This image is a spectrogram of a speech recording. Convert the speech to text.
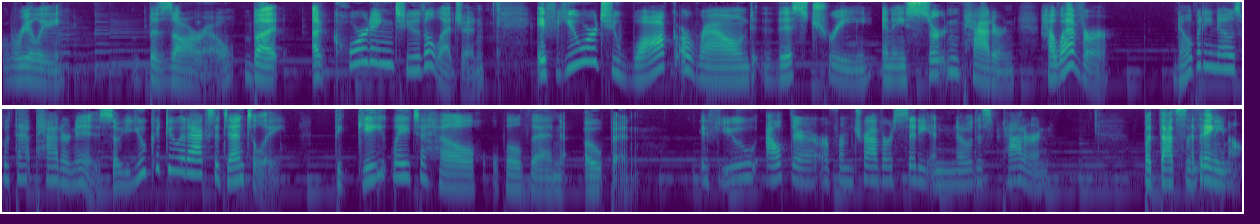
really bizarro, but according to the legend, if you were to walk around this tree in a certain pattern, however, nobody knows what that pattern is, so you could do it accidentally the gateway to hell will then open. If you out there are from Traverse City and know this pattern, But that's the thing. female.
